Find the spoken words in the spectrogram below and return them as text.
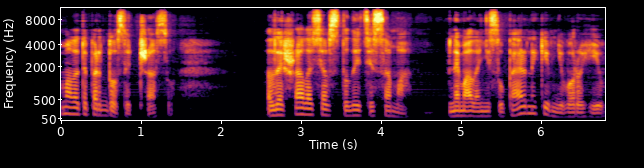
мала тепер досить часу. Лишалася в столиці сама, не мала ні суперників, ні ворогів,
